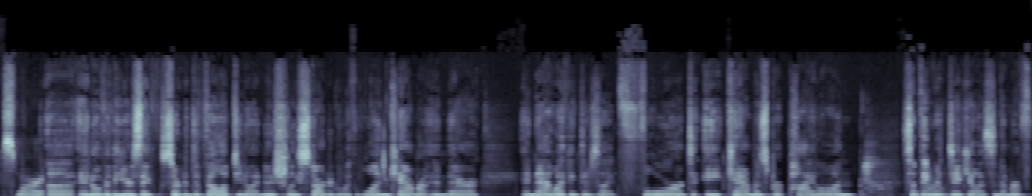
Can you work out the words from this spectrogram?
Smart. Uh, and over the years, they've sort of developed. You know, initially started with one camera in there, and now I think there's like four to eight cameras per pylon something wow. ridiculous. The number of,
